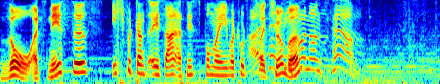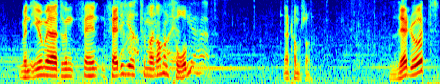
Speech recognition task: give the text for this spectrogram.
So, als nächstes, ich würde ganz ehrlich sagen, als nächstes brauchen wir hier mal kurz zwei Türme. Wenn Eomer da drin hinten fertig ist, tun wir noch einen Turm. Na komm schon. Sehr gut.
